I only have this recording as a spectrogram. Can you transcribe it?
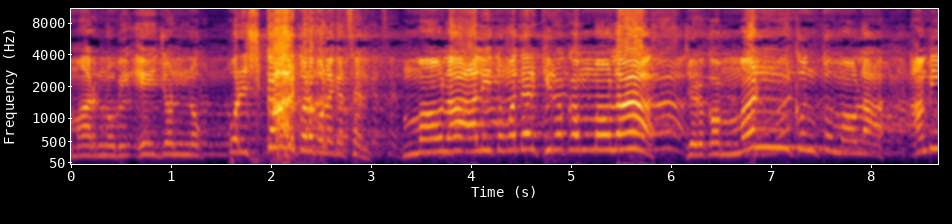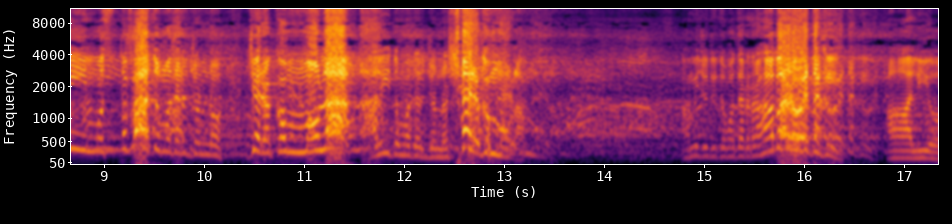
আমার নবী এই জন্য পরিষ্কার করে বলে গেছেন মৌলা আলী, তোমাদের কীরকম মৌলা যেরকম মান কুন্তু মৌলা আমি মুস্তফা তোমাদের জন্য যেরকম মৌলা আলী তোমাদের জন্য সেরকম মৌলা আমি যদি তোমাদের রাহাবার হয়ে থাকি আলিও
